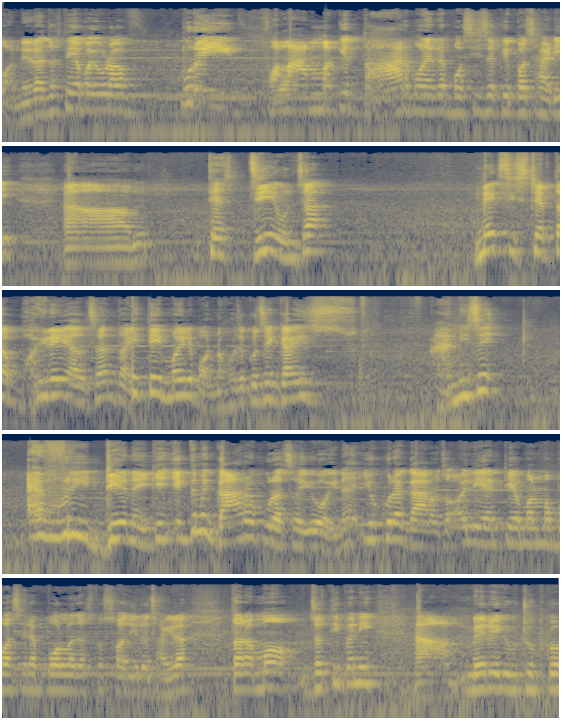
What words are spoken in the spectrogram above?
भनेर जस्तै अब एउटा पुरै फलाममा के धार बनाएर बसिसके पछाडि त्यस जे हुन्छ नेक्स्ट स्टेप त भइ नै हाल्छ नि त। त्यही मैले भन्न खोजेको चाहिँ गाइज हामी चाहिँ एभ्री डे नै कि एकदमै गाह्रो कुरा छ यो होइन। यो कुरा गाह्रो छ। अहिले यहाँ टेबलमा बसेर बोल्न जस्तो सजिलो छैन। तर म जति पनि मेरो युट्युबको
